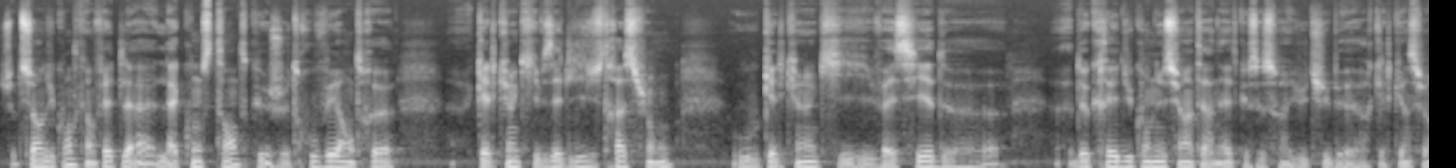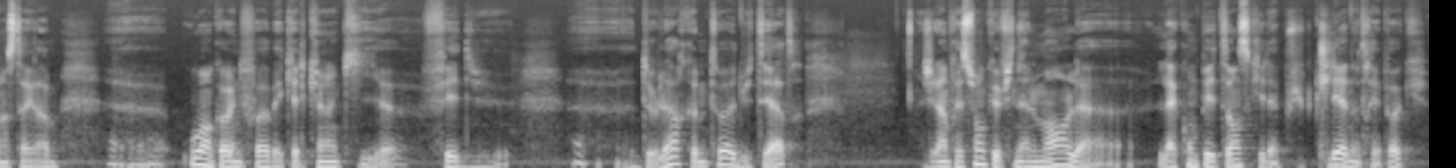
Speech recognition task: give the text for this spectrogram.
Je me suis rendu compte qu'en fait, la, constante que je trouvais entre euh, quelqu'un qui faisait de l'illustration ou quelqu'un qui va essayer de, de, créer du contenu sur Internet, que ce soit un YouTuber, quelqu'un sur Instagram, euh, ou encore une fois, avec quelqu'un qui euh, fait du, de l'art comme toi, du théâtre, j'ai l'impression que finalement, la, la compétence qui est la plus clé à notre époque,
